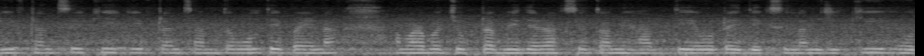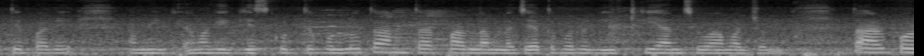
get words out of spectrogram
গিফট আনছে। কী গিফট আনছে আমি তো বলতেই পারি না। আমার আবার চোখটা বেঁধে রাখছে। তো আমি হাত দিয়ে ওটাই দেখছিলাম যে কী হতে পারে। আমি আমাকে গেস করতে বলল। তো আমি তো আর পারলাম না যে এত বড় গিফট কী আনছে ও আমার জন্য। তারপর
